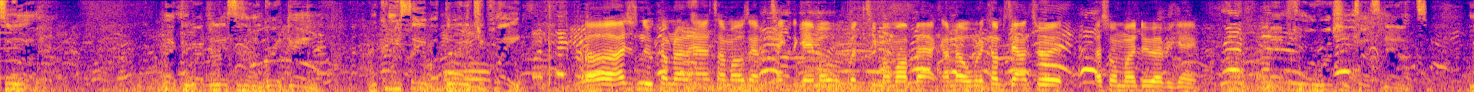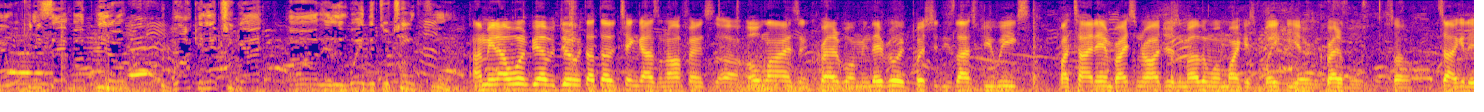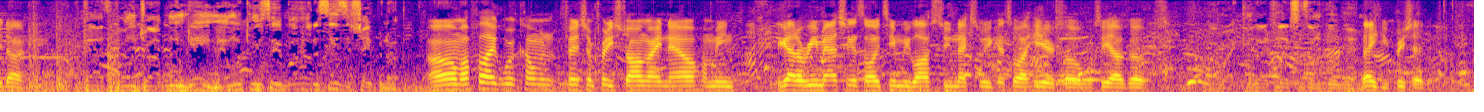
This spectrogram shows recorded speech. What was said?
Tua, man, congratulations on a great game. What can you say about the way that you played? Uh, I just knew coming out of halftime I was going to have to take the game over and put the team on my back. I know when it comes down to it, that's what I'm going to do every game. Man, four rushing touchdowns. Man, what can you say about, you know, the blocking that you got uh, and the way that your team performed? I mean, I wouldn't be able to do it without the other 10 guys on offense. Uh, O-line's incredible. I mean, they've really pushed it these last few weeks. My tight end, Bryson Rogers, and my other one, Marcus Blakey, are incredible. So that's how I get it done. You guys have only dropped one game, man. What can you say about how the season's shaping up? Um, I feel like we're coming, finishing pretty strong right now. I mean, we got a rematch against the only team we lost to next week. That's what I hear, so we'll see how it goes. All right, congratulations on a good win. Thank you, appreciate it.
